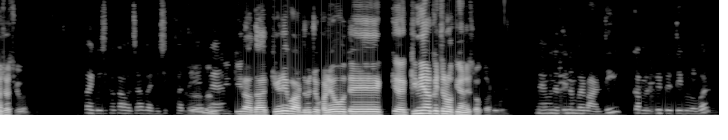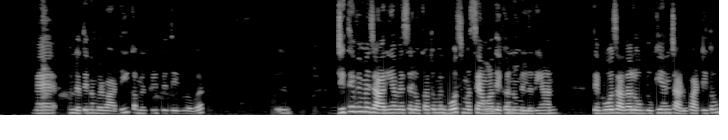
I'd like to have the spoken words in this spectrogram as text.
ਅੱਛਾ ਅੱਛਾ ਵਾਹਿਗੁਰੂ ਜੀ ਕਾ ਖਾਲਸਾ ਵਾਹਿਗੁਰੂ ਜੀ ਕੀ ਫਤਿਹ। ਮੈਂ ਕੀ ਕੀ ਲੱਗਦਾ ਕਿਹੜੇ ਵਾਰਡ ਦੇ ਵਿੱਚੋਂ ਖੜੇ ਹੋ ਤੇ ਕਿੰਨੀਆਂ ਕੁ ਚੁਣੌਤੀਆਂ ਨੇ ਇਸ ਵਕਤ ਤੁਹਾਡੇ ਕੋਲ? ਮੈਂ 29 ਨੰਬਰ ਵਾਰਡ ਦੀ ਕਮਲਪ੍ਰੀਤ ਪ੍ਰੀਤੀ ਗਰੋਵਰ। ਮੈਂ 29 ਨੰਬਰ ਵਾਰਡ ਦੀ ਕਮਲਪ੍ਰੀਤ ਪ੍ਰੀਤੀ ਗਰੋਵਰ। ਜਿੱਥੇ ਵੀ ਮੈਂ ਜਾ ਰਹੀ ਹਾਂ ਵੈਸੇ ਲੋਕਾਂ ਤੋਂ ਮੈਨੂੰ ਬਹੁਤ ਸਮੱਸਿਆਵਾਂ ਦੇਖਣ ਨੂੰ ਮਿਲ ਰਹੀਆਂ ਹਨ ਤੇ ਬਹੁਤ ਜ਼ਿਆਦਾ ਲੋਕ ਦੁਖੀ ਹਨ ਝਾੜੂ ਪਾਰਟੀ ਤੋਂ।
